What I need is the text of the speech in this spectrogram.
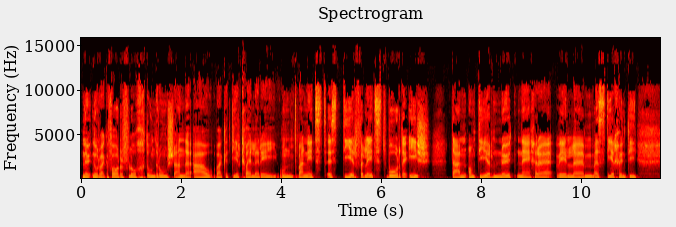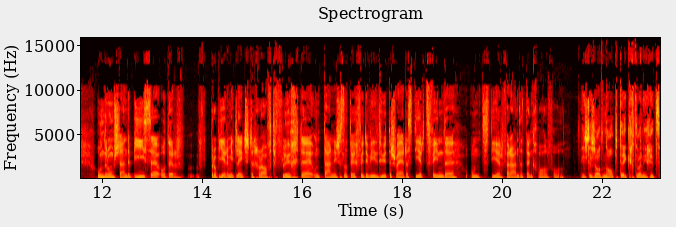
Nicht nur wegen Fahrerflucht, unter Umständen auch wegen Tierquälerei. Und wenn jetzt ein Tier verletzt worden ist, dann am Tier nicht nähern, weil ähm, ein Tier könnte unter Umständen beißen oder probieren mit letzter Kraft flüchten und dann ist es natürlich für den Wildhüter schwer, das Tier zu finden und das Tier verendet dann qualvoll. Ist der Schaden abdeckt, wenn ich jetzt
